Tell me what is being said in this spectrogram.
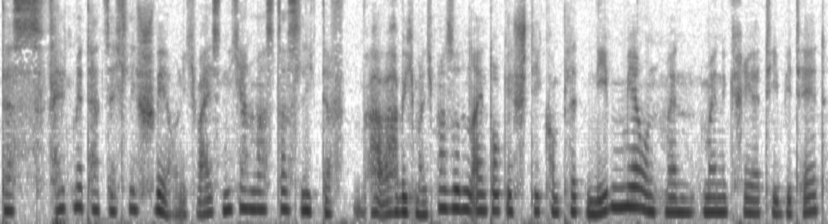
Das fällt mir tatsächlich schwer und ich weiß nicht, an was das liegt. Da habe ich manchmal so den Eindruck, ich stehe komplett neben mir und mein, meine Kreativität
